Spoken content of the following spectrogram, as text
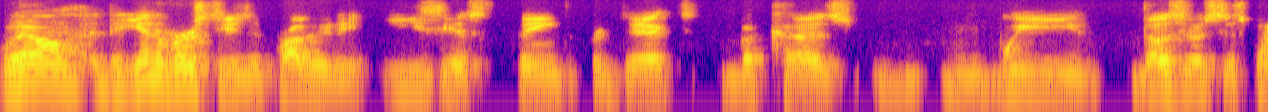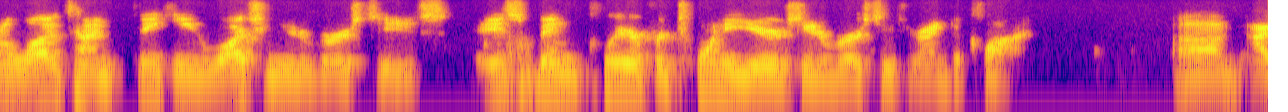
Well, the universities is probably the easiest thing to predict because we, those of us that spend a lot of time thinking and watching universities, it's been clear for 20 years universities are in decline. Um, I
